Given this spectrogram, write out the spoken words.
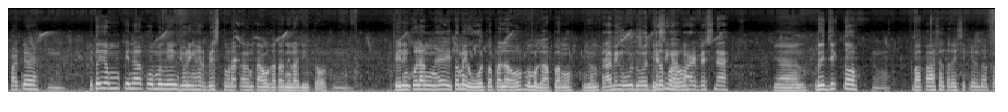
partner, mm, ito yung pinaka-common ngayon during harvest, turak ang tawag ata nila dito. mm. Feeling ko lang, eh, ito may uod pa pala oh, gumagapang oh. Yun. Maraming udod Ito kasi pa, nga oh. harvest na. Yan. Reject to. No. Baka sa tricycle na to.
